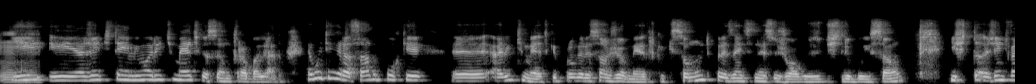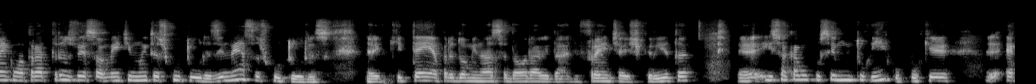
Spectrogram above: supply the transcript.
Uhum. E, e, a gente tem ali uma aritmética sendo trabalhada. É muito engraçado porque é, aritmética e progressão geométrica, que são muito presentes nesses jogos de distribuição, a gente vai encontrar transversalmente em muitas culturas. E nessas culturas é, que têm a predominância da oralidade frente à escrita, é, isso acaba por ser muito rico, porque é, é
